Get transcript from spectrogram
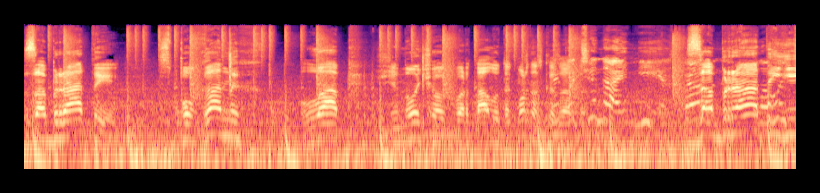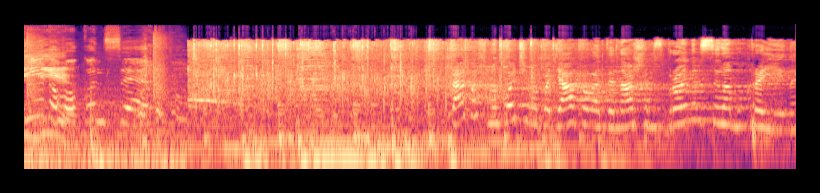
забрати з поганих лап жіночого кварталу, так можна сказати? Починай, ні. Забрати її. концерту. Також ми хочемо подякувати нашим Збройним силам України.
